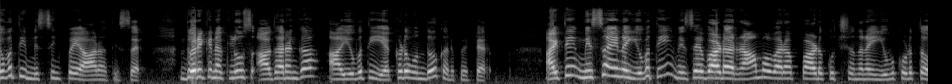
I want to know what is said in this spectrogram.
యువతి మిస్సింగ్ పై ఆరా తీశారు. దొరికిన క్లూస్ ఆధారంగా ఆ యువతి ఎక్కడ ఉందో కనిపెట్టారు. అయితే మిస్ అయిన యువతి విజయవాడ రామవరపాడుకు చెందిన యువకుడితో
